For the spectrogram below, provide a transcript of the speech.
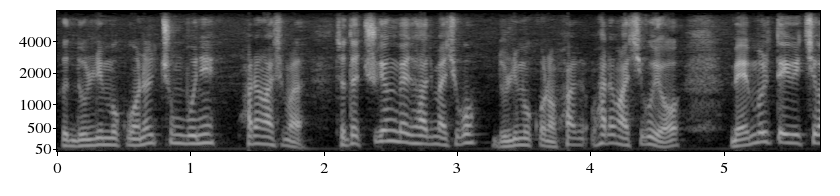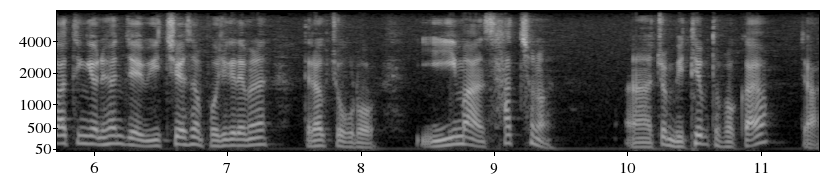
그 눌림목 구간을 충분히 활용하시면 절대 추격 매수 하지 마시고 눌림목 구간 활용하시고요. 매물대 위치 같은 경우는 현재 위치에서 보시게 되면 대략적으로 2만 4천원 어, 좀 밑에부터 볼까요? 자,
